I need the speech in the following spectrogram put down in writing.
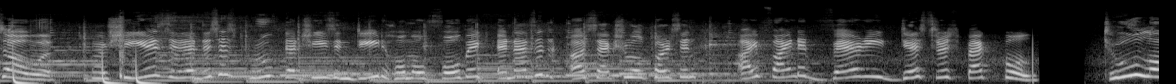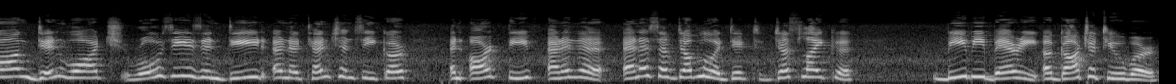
So, uh, she is, uh, this is proof that she's indeed homophobic and as an asexual person, I find it very disrespectful. Too long didn't watch. Rosie is indeed an attention seeker, an art thief, and an uh, NSFW addict, just like uh, BB Berry, a gacha tuber.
